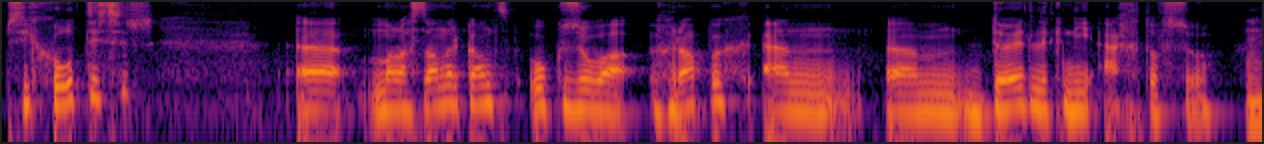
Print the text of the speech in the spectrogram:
psychotischer. Eh, maar langs de andere kant ook zo wat grappig en ehm, duidelijk niet echt of zo. Mhm.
